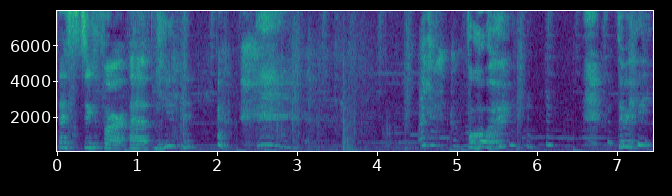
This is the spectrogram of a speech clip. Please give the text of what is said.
That's too far up. Four. Three.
